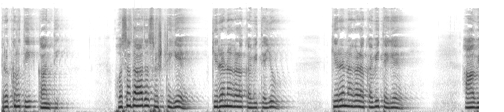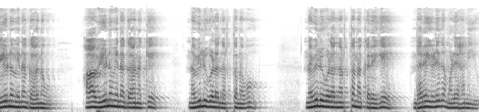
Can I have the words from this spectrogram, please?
ಪ್ರಕೃತಿ ಕಾಂತಿ. ಹೊಸದಾದ ಸೃಷ್ಟಿಗೆ ಕಿರಣಗಳ ಕವಿತೆಯು ಕಿರಣಗಳ ಕವಿತೆಗೆ ಆ ವೇಣುವಿನ ಗಾನವು, ಆ ವೇಣುವಿನ ಗಾನಕ್ಕೆ ನವಿಲುಗಳ ನರ್ತನವು, ನವಿಲುಗಳ ನರ್ತನ ಕರೆಗೆ ಧರೆಗಿಳಿದ ಮಳೆಹನಿಯು,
